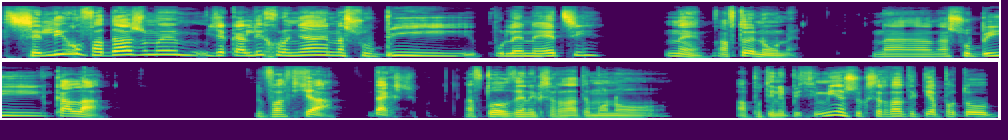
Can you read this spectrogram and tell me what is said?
Σε λίγο φαντάζομαι για καλή χρονιά να σου μπει που λένε έτσι. Ναι, αυτό εννοούνε να, να σου μπει καλά. Βαθιά. Εντάξει, αυτό δεν εξαρτάται μόνο από την επιθυμία σου, εξαρτάται και από το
